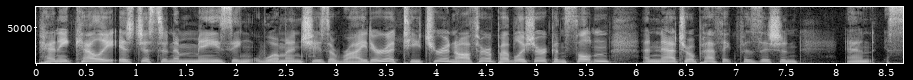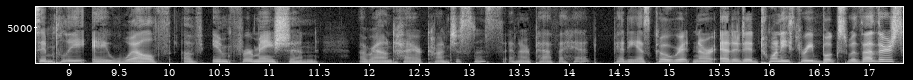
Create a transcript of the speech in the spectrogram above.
Penny Kelly is just an amazing woman. She's a writer, a teacher, an author, a publisher, a consultant, a naturopathic physician, and simply a wealth of information around higher consciousness and our path ahead. Penny has co written or edited 23 books with others,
